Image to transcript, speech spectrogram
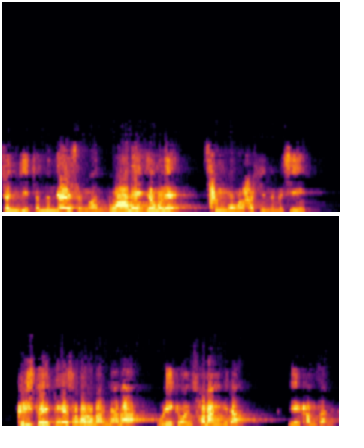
전지 전능자의 성공한 무한의 영혼의 성공을 할 수 있는 것이 그리스도의 대속으로 말미암아 우리에게 온 소망입니다. 네, 감사합니다.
